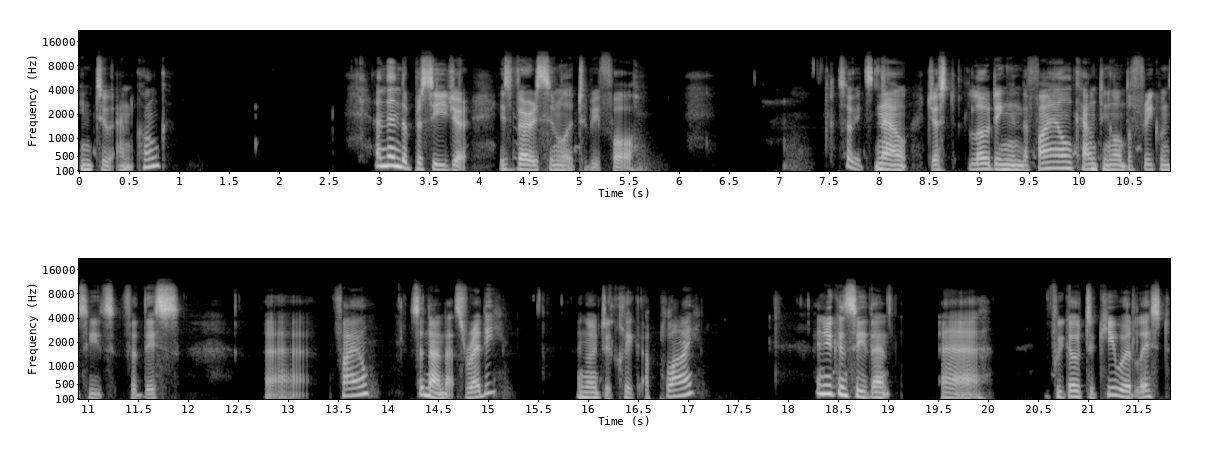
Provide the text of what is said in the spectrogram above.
into AntConc. And then the procedure is very similar to before. So it's now just loading in the file, counting all the frequencies for this uh, file. So now that's ready. I'm going to click apply. And you can see that uh, if we go to keyword list,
